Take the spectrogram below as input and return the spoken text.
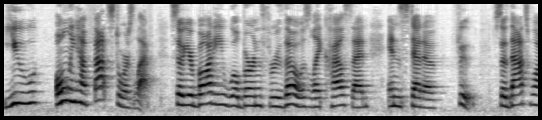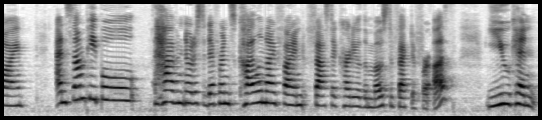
you only have fat stores left. So your body will burn through those, like Kyle said, instead of food. So that's why, and some people haven't noticed a difference. Kyle and I find fasted cardio the most effective for us. You can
